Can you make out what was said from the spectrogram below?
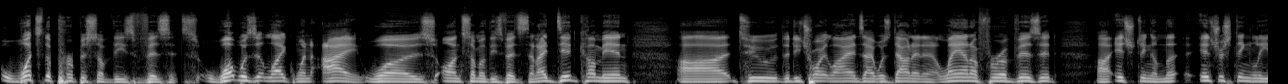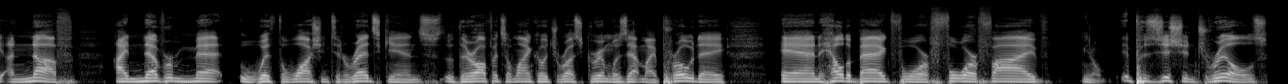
what's the purpose of these visits? What was it like when I was on some of these visits? And I did come in uh, to the Detroit Lions. I was down in Atlanta for a visit. Uh, interesting, interestingly enough, I never met with the Washington Redskins. Their offensive line coach Russ Grimm was at my pro day and held a bag for four or five, you know, position drills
